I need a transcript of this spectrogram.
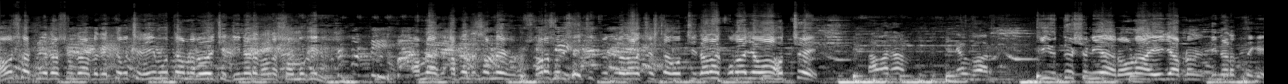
নমস্কার প্রিয় দর্শকরা আপনারা দেখতে পাচ্ছেন এই মুহূর্তে আমরা রয়েছি দিনাটা থানার সম্মুখীন। আমরা আপনাদের সামনে সরাসরি সেই চিত্র তুলে ধরার চেষ্টা করছি। দাদা কোথায় যাওয়া হচ্ছে? কি উদ্দেশ্য নিয়ে রওনা এই যে আপনাদের দিনাটার থেকে?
